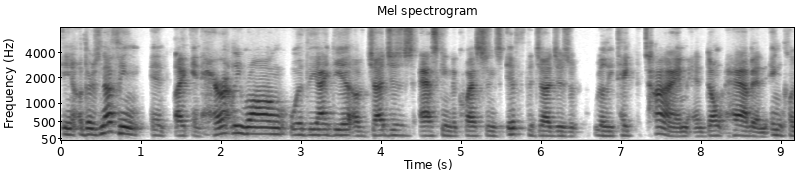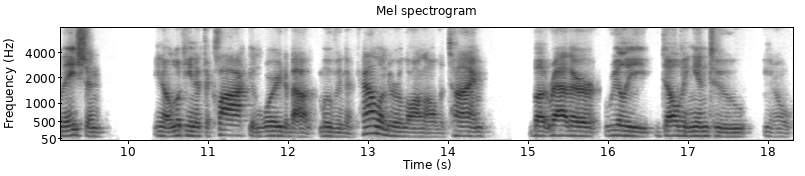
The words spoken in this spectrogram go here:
you know, there's nothing in, like inherently wrong with the idea of judges asking the questions if the judges really take the time and don't have an inclination, you know, looking at the clock and worried about moving their calendar along all the time but rather really delving into, you know,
